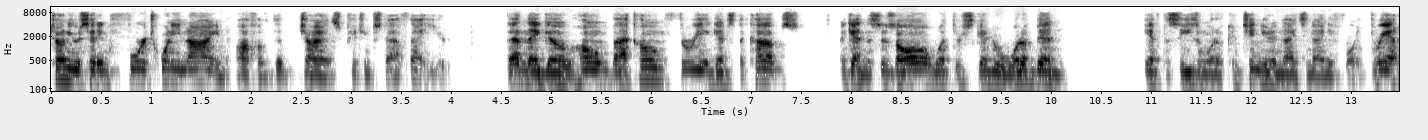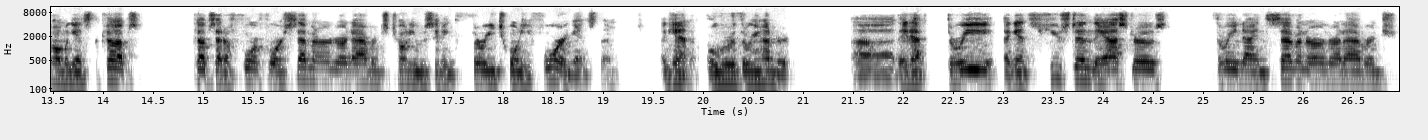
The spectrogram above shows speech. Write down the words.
Tony was hitting 429 off of the Giants pitching staff that year. Then they go home, back home, three against the Cubs. Again, this is all what their schedule would have been if the season would have continued in 1994. Three at home against the Cubs. Cubs had a 4.47 earned run average. Tony was hitting 324 against them. Again, over 300. Uh, they'd have three against Houston, the Astros, 397 earned run average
